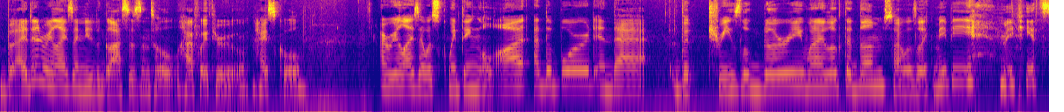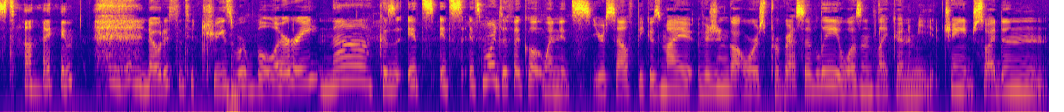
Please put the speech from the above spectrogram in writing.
But I didn't realize I needed glasses until halfway through high school. I realized I was squinting a lot at the board and that the trees looked blurry when I looked at them. So I was like, maybe maybe it's time. You didn't notice that the trees were blurry. Nah, because it's it's it's more difficult when it's yourself because my vision got worse progressively. It wasn't like an immediate change, so I didn't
